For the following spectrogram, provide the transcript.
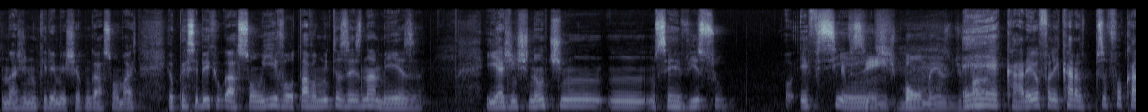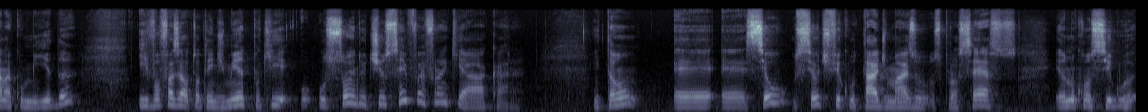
A gente não queria mexer com o garçom mais. Eu percebi que o garçom ia e voltava muitas vezes na mesa. E a gente não tinha um, um- um serviço eficiente. Eficiente, bom mesmo, de É, fato. cara, aí eu falei, cara, eu preciso focar na comida e vou fazer autoatendimento, porque o, o sonho do tio sempre foi franquear, cara. Então, é, é, se, eu, se eu dificultar demais o- os processos, eu não consigo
